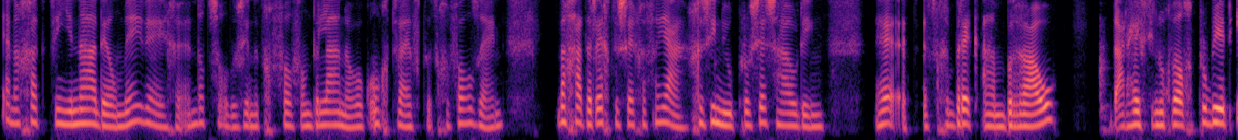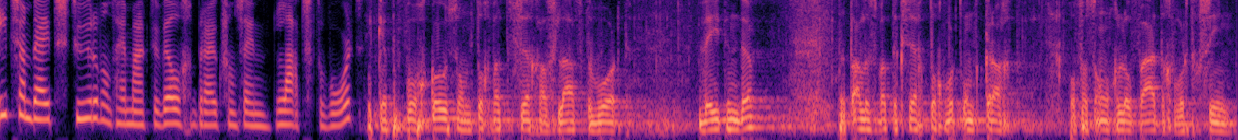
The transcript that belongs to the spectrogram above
ja, dan gaat het in je nadeel meewegen. En dat zal dus in het geval van Delano ook ongetwijfeld het geval zijn. Dan gaat de rechter zeggen van ja, gezien uw proceshouding, hè, het, het gebrek aan berouw, daar heeft hij nog wel geprobeerd iets aan bij te sturen, want hij maakte wel gebruik van zijn laatste woord. Ik heb ervoor gekozen om toch wat te zeggen als laatste woord. Wetende dat alles wat ik zeg toch wordt ontkracht of als ongeloofwaardig wordt gezien.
